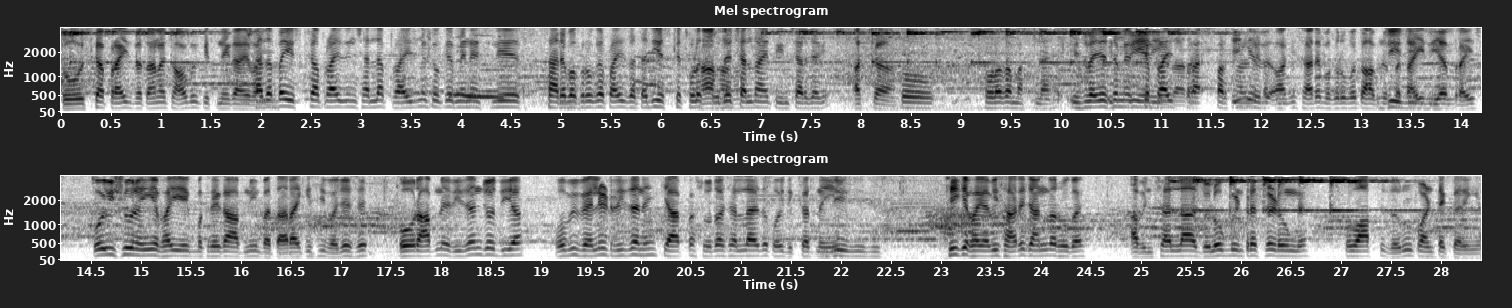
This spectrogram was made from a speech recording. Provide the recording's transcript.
तो इसका प्राइस बताना चाहोगे कितने का है भाई? शादाब भाई इसका प्राइस इंशाल्लाह प्राइस में क्योंकि मैंने इसलिए सारे बकरों का प्राइस बता दिया इसके थोड़े हाँ, सौदे चल रहे हैं तीन चार जगह। अच्छा। तो थोड़ा सा मसला है। इस वजह से मैं इसके प्राइस ठीक है बाकी सारे बकरों का तो आपने जी, बता ही दिया प्राइस कोई इशू नहीं है भाई एक बकरे का आप नहीं बता रहा है किसी वजह से। और आपने रीज़न जो दिया वो भी वैलिड रीज़न है कि आपका सौदा चल रहा है तो कोई दिक्कत नहीं है। जी जी जी। ठीक है भाई अभी सारे जानवर हो गए। अब इंशाल्लाह जो लोग भी इंटरेस्टेड होंगे तो वो आपसे ज़रूर कांटेक्ट करेंगे।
